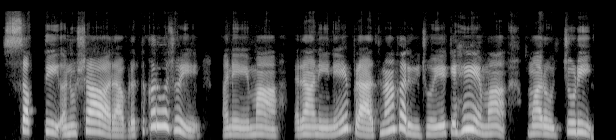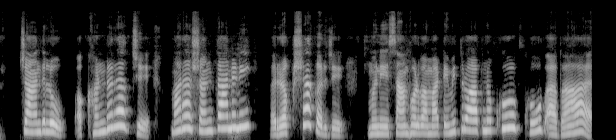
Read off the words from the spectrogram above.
શક્તિ અનુસાર આ વ્રત કરવું જોઈએ અને એમાં રાણીને પ્રાર્થના કરવી જોઈએ કે, હે માં, મારો ચૂડી ચાંદલો અખંડ રાખજે, મારા સંતાનની રક્ષા કરજે. મને સાંભળવા માટે મિત્રો આપનો ખૂબ ખૂબ આભાર.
